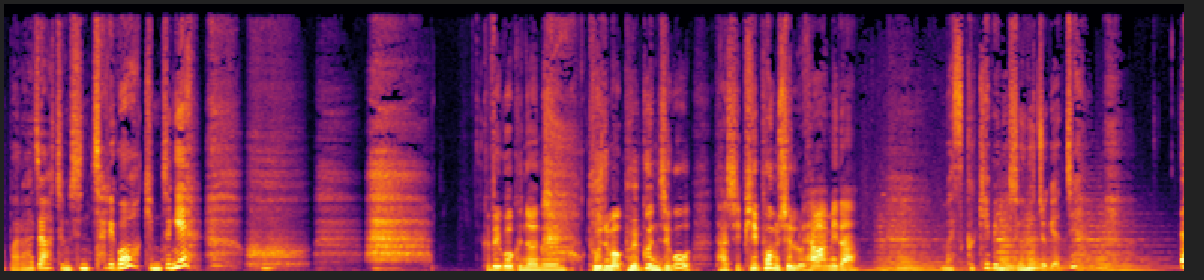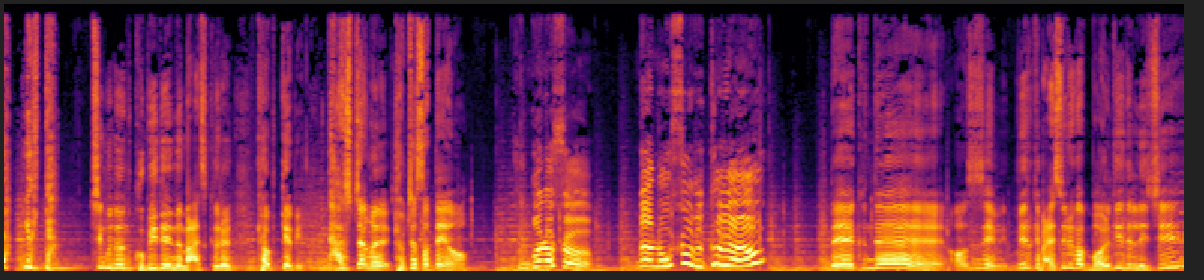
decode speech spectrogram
똑바로 하자. 정신 차리고, 김정희. 그리고 그녀는 두 주먹 불 끈지고 다시 비품실로 향합니다. 마스크 캐비넷이 어느 쪽이었지? 아, 여기 있다. 친구는 구비되어 있는 마스크를 겹겹이 다섯 장을 겹쳐 썼대요. 김건호 내 목소리 들려요? 네, 근데 어 선생님 왜 이렇게 말소리가 멀게 들리지?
